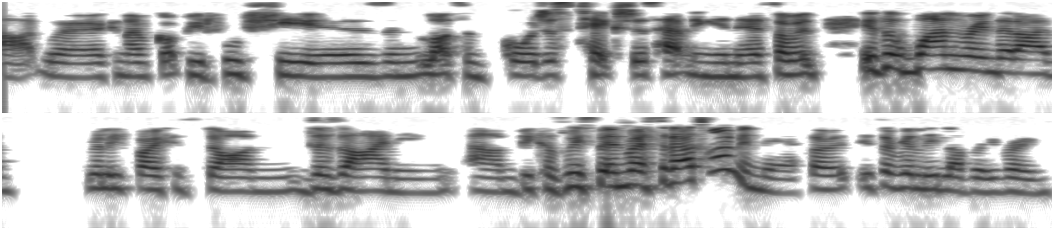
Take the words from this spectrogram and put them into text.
artwork and I've got beautiful sheers and lots of gorgeous textures happening in there. So it's, it's a one room that I've really focused on designing, um, because we spend most of our time in there. So it's a really lovely room.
